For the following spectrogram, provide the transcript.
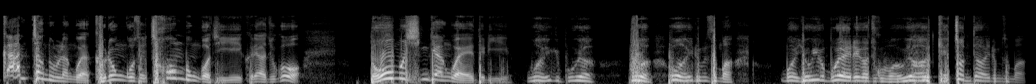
깜짝 놀란 거야. 그런 곳을 처음 본 거지. 그래가지고 너무 신기한 거야, 애들이. 와, 이게 뭐야? 와, 와, 이러면서 막, 뭐, 여기가 뭐야? 이래가지고 막, 야, 개쩐다. 이러면서 막.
